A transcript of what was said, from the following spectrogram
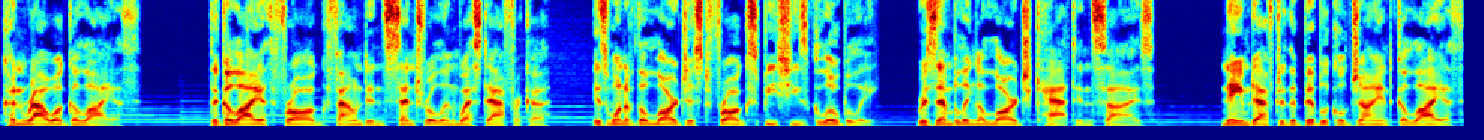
Conraua Goliath. The Goliath frog, found in Central and West Africa, is one of the largest frog species globally, resembling a large cat in size. Named after the biblical giant Goliath,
